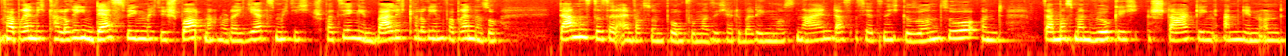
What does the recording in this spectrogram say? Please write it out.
verbrenne ich Kalorien, deswegen möchte ich Sport machen oder jetzt möchte ich spazieren gehen, weil ich Kalorien verbrenne, so, dann ist das halt einfach so ein Punkt, wo man sich halt überlegen muss, nein, das ist jetzt nicht gesund so und da muss man wirklich stark gegen angehen und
